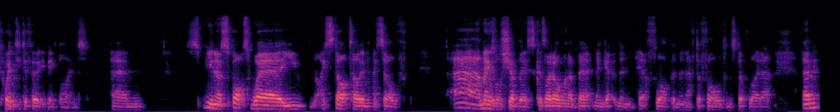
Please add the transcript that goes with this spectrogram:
20 to 30 big blinds. Um, you know spots where you I start telling myself, ah, I may as well shove this because I don't want to bet and then get then hit a flop and then have to fold and stuff like that. Um,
